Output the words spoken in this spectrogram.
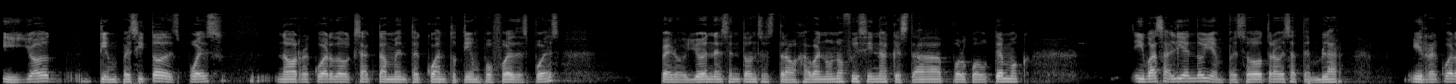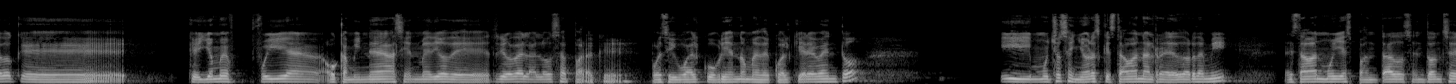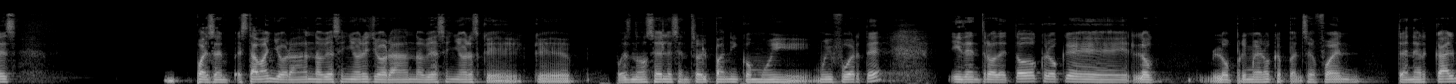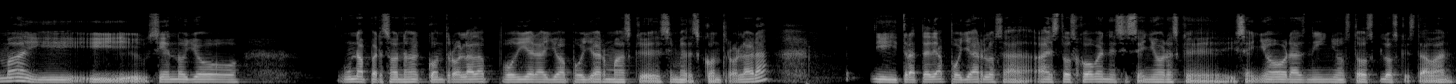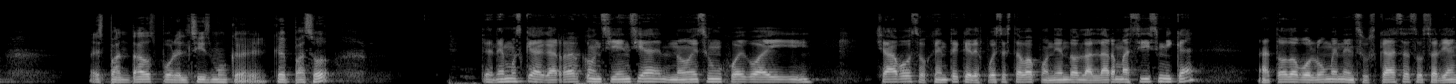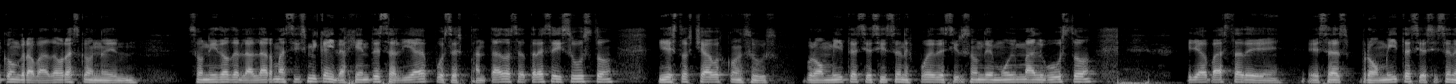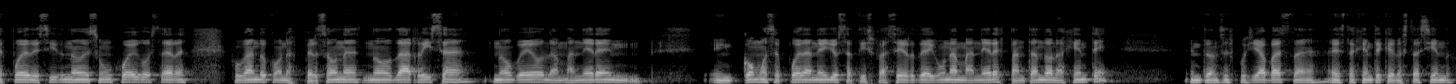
Y yo, tiempecito después, no recuerdo exactamente cuánto tiempo fue después, pero yo en ese entonces trabajaba en una oficina que está por Cuauhtémoc. Iba saliendo y empezó otra vez a temblar. Y recuerdo que, que yo me fui o caminé hacia en medio de Río de la Loza para que, pues igual cubriéndome de cualquier evento y muchos señores que estaban alrededor de mí estaban muy espantados. Entonces, pues em, estaban llorando, había señores llorando, había señores que, que pues no sé, les entró el pánico muy, muy fuerte. Y dentro de todo creo que lo, lo primero que pensé fue en tener calma y siendo yo una persona controlada pudiera yo apoyar más que si me descontrolara y traté de apoyarlos a, a, estos jóvenes y señoras que y señoras, niños, todos los que estaban espantados por el sismo que, que pasó. Tenemos que agarrar conciencia, no es un juego ahí chavos o gente que después estaba poniendo la alarma sísmica a todo volumen en sus casas o salían con grabadoras con el sonido de la alarma sísmica y la gente salía pues espantado, se sea, y susto y estos chavos con sus bromitas, si así se les puede decir, son de muy mal gusto. Ya basta de esas bromitas, si así se les puede decir, no es un juego estar jugando con las personas, no da risa, no veo la manera en, en cómo se puedan ellos satisfacer de alguna manera espantando a la gente. Entonces, pues ya basta a esta gente que lo está haciendo.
